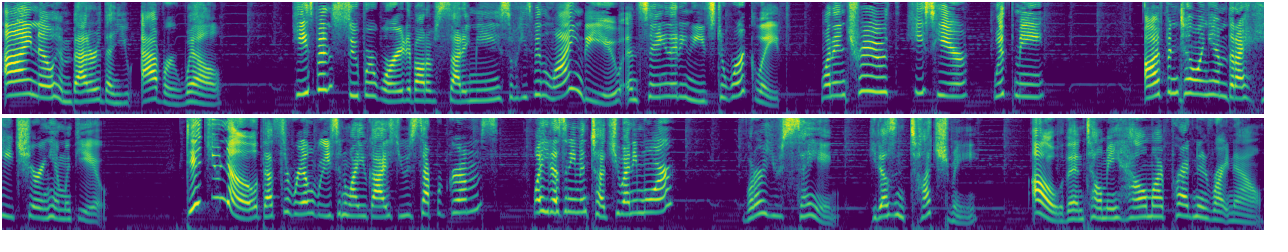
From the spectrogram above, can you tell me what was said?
I know him better than you ever will. He's been super worried about upsetting me, so he's been lying to you and saying that he needs to work late, when in truth, he's here with me. I've been telling him that I hate sharing him with you. Did you know that's the real reason why you guys use separate rooms? Why he doesn't even touch you anymore? What are you saying? He doesn't touch me? Oh, then tell me how am I pregnant right now?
